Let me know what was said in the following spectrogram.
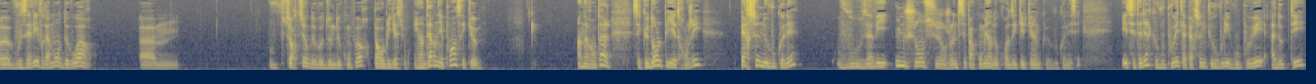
euh, vous allez vraiment devoir euh, sortir de votre zone de confort par obligation. Et un dernier point, c'est que, un avantage, c'est que dans le pays étranger, personne ne vous connaît, vous avez une chance sur je ne sais pas combien de croiser quelqu'un que vous connaissez, et c'est-à-dire que vous pouvez être la personne que vous voulez, vous pouvez adopter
